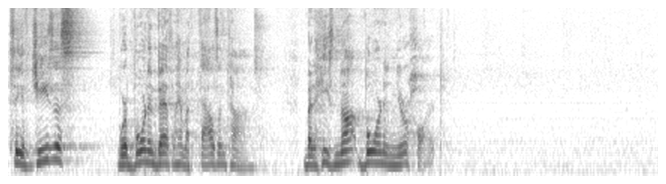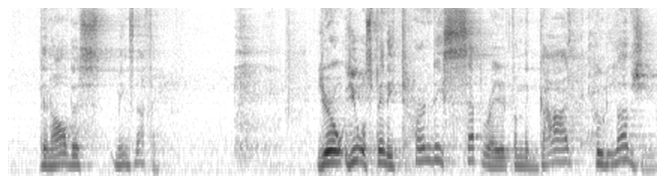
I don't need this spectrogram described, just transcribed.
See, if Jesus were born in Bethlehem a thousand times, but he's not born in your heart, then all this means nothing. you you will spend eternity separated from the God who loves you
